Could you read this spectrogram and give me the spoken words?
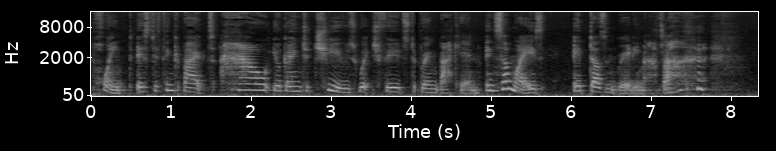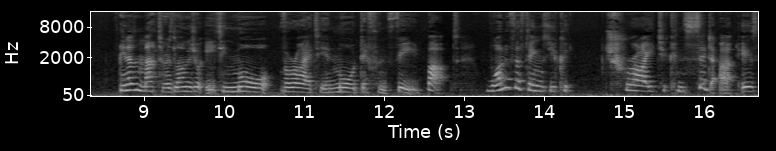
point is to think about how how you're going to choose which foods to bring back in. In some ways, it doesn't really matter. it doesn't matter as long as you're eating more variety and more different food. But one of the things you could try to consider is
